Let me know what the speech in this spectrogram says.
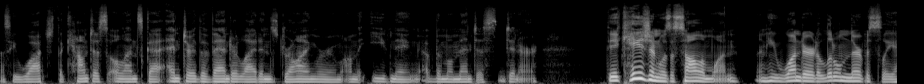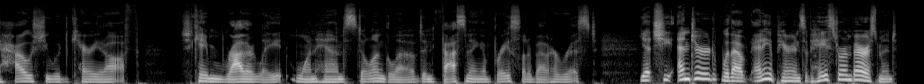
as he watched the Countess Olenska enter the van der Luydens' drawing room on the evening of the momentous dinner. The occasion was a solemn one, and he wondered a little nervously how she would carry it off. She came rather late, one hand still ungloved and fastening a bracelet about her wrist. Yet she entered, without any appearance of haste or embarrassment,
